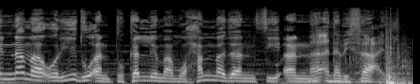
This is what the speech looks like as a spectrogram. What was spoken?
إنما أريد أن تكلم محمدا في أن ما أنا بفاعل.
